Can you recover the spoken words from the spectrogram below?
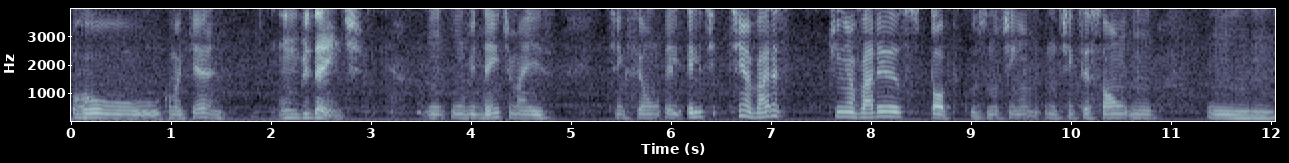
ou como é que era? Um vidente. um, um vidente, mas tinha que ser um. Ele, ele ti- tinha várias. Tinha vários tópicos, não tinha, não tinha que ser só um, um,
